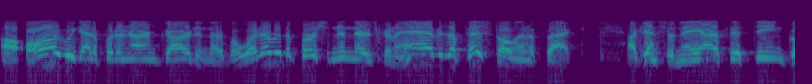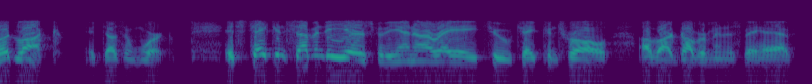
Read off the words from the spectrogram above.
Uh, or we got to put an armed guard in there. But whatever the person in there is going to have is a pistol, in effect. Against an AR 15, good luck. It doesn't work. It's taken 70 years for the NRA to take control of our government as they have.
